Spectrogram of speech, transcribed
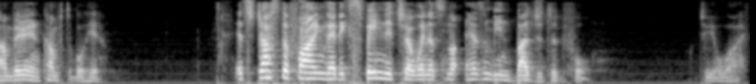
I'm very uncomfortable here. It's justifying that expenditure when it hasn't been budgeted for to your wife.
